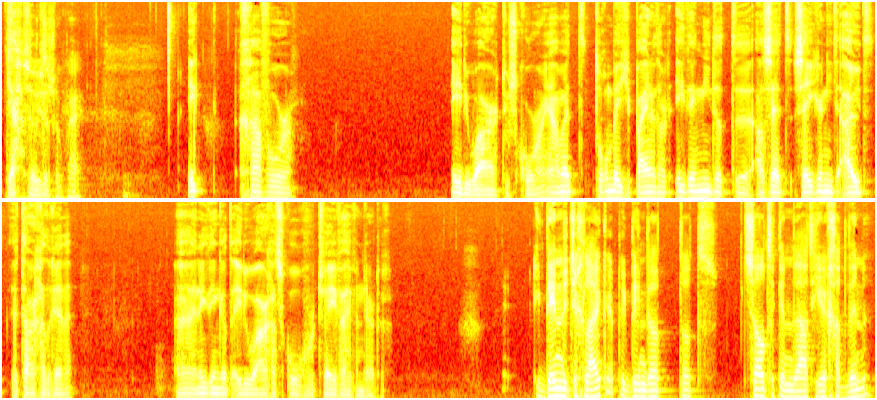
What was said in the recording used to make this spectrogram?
ja, Dat sowieso. is ook waar. Ga voor Eduard to score. Ja, met toch een beetje pijn in het hart. Ik denk niet dat de AZ, zeker niet uit, het daar gaat redden. Eh, en ik denk dat Eduard gaat scoren voor 2,35. Ik denk dat je gelijk hebt. Ik denk dat, dat Celtic inderdaad hier gaat winnen.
